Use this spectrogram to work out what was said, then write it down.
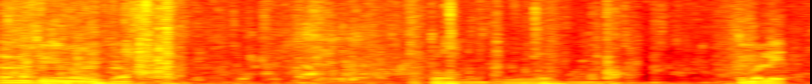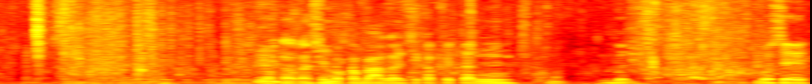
Saan mo? Ito. Ito. Baka kasi makabagan si Kapitan Boss eh.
